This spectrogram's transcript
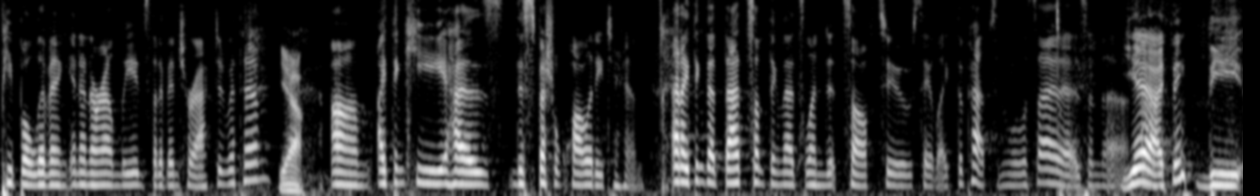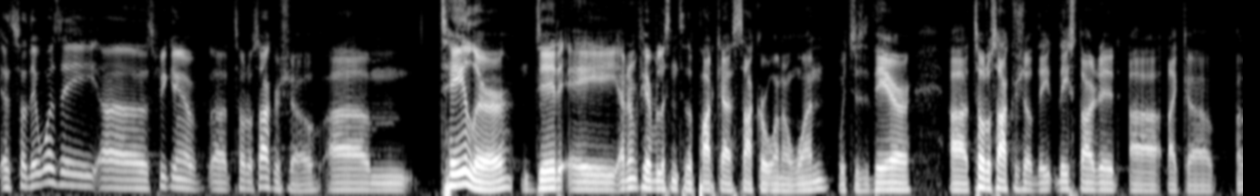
people living in and around Leeds that have interacted with him, Yeah. Um, I think he has this special quality to him, and I think that that's something that's lend itself to, say, like the Peps and the Losaidas and the Yeah, um, I think the uh, so there was a uh, speaking of uh, Total Soccer Show. Um, Taylor did a. I don't know if you ever listened to the podcast Soccer 101, which is their uh, Total Soccer Show. They they started uh, like a, a,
